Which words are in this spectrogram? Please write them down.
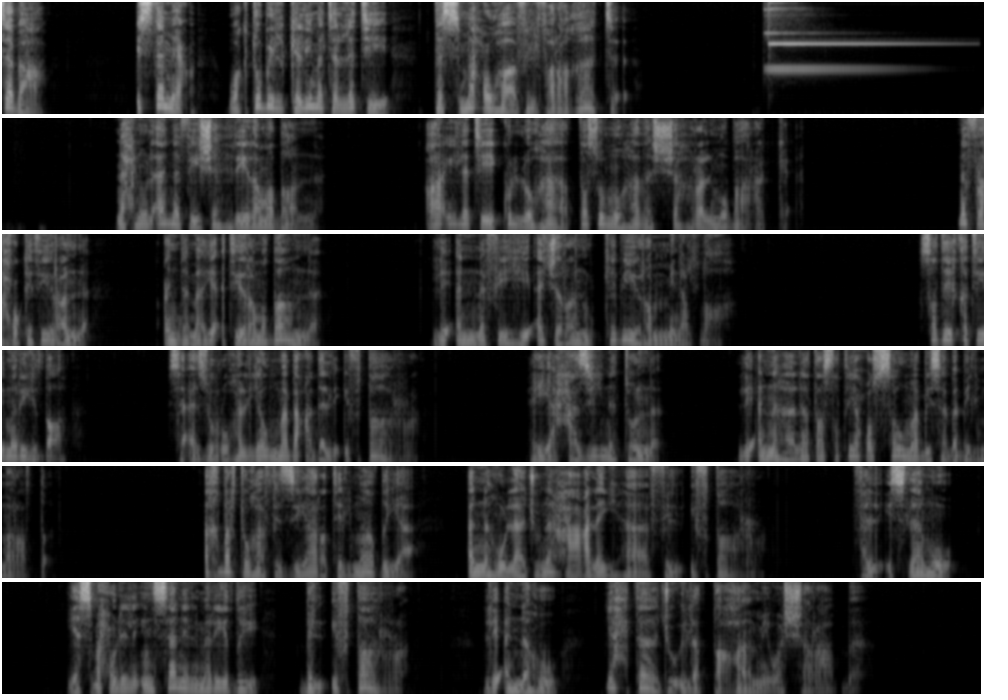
سبعة استمع واكتب الكلمة التي تسمعها في الفراغات. نحن الآن في شهر رمضان. عائلتي كلها تصوم هذا الشهر المبارك. نفرح كثيرا عندما يأتي رمضان لأن فيه أجرا كبيرا من الله. صديقتي مريضة. سأزورها اليوم بعد الإفطار. هي حزينة لأنها لا تستطيع الصوم بسبب المرض. أخبرتها في الزيارة الماضية أنه لا جناح عليها في الإفطار. فالإسلام يسمح للإنسان المريض بالإفطار لأنه يحتاج إلى الطعام والشراب.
